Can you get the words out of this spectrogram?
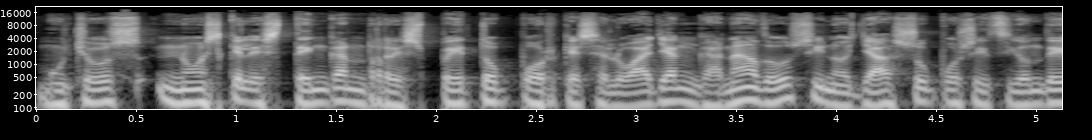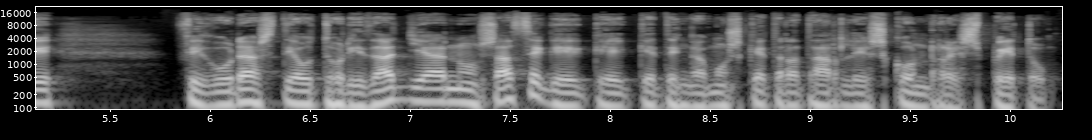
Muchos no es que les tengan respeto porque se lo hayan ganado, sino ya su posición de figuras de autoridad ya nos hace que, tengamos que tratarles con respeto.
